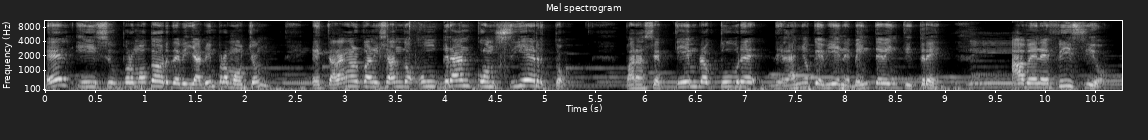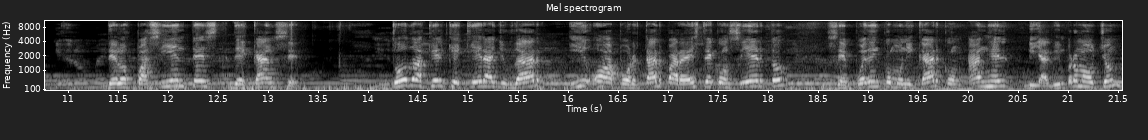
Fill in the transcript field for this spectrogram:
él y su promotor de Villalbín Promotion estarán organizando un gran concierto para septiembre-octubre del año que viene, 2023, a beneficio de los pacientes de cáncer. Todo aquel que quiera ayudar y o aportar para este concierto se pueden comunicar con Ángel Villalbín Promotion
